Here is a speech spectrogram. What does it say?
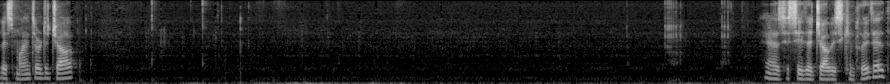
Let's monitor the job as you see the job is completed.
